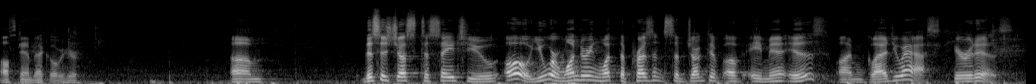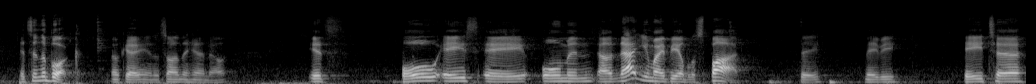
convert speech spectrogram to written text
I'll stand back over here. Um, this is just to say to you, oh, you were wondering what the present subjunctive of eimi is? I'm glad you asked. Here it is. It's in the book, okay, and it's on the handout. It's O, ace, a, omen. Now that you might be able to spot. See, maybe. Eta,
